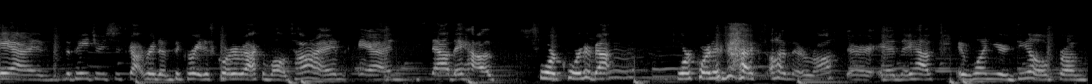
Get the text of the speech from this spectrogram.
and the Patriots just got rid of the greatest quarterback of all time and now they have four quarterback four quarterbacks on their roster and they have a one year deal from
